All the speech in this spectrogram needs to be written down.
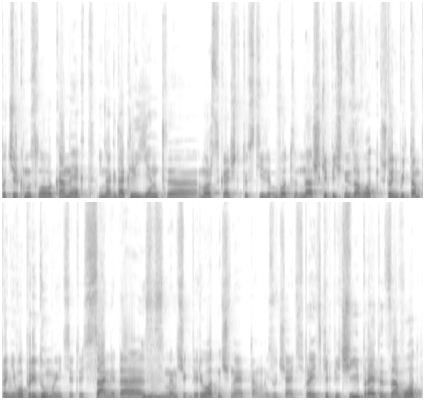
Подчеркну слово connect. Иногда клиент э, может сказать что-то в стиле, вот наш кирпичный завод, что-нибудь там про него придумаете. То есть сами, да, mm-hmm. СММщик берет, начинает там изучать про эти кирпичи, про этот завод,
